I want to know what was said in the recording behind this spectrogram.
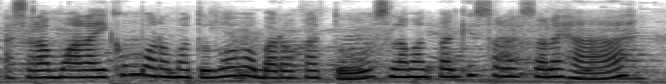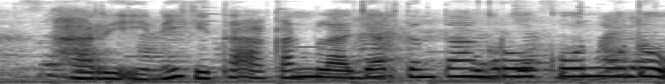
Assalamualaikum warahmatullahi wabarakatuh. Selamat pagi soleh-solehah Hari ini kita akan belajar tentang rukun wudhu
